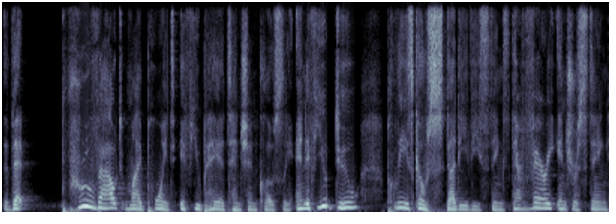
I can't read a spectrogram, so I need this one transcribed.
that prove out my point if you pay attention closely. And if you do, please go study these things. They're very interesting.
